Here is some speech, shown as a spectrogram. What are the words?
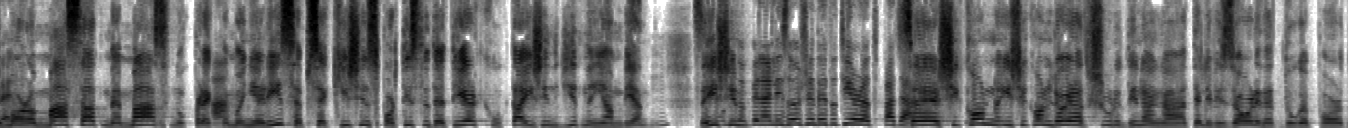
i morëm masat me maskë nuk preku ah. më njeri sepse ishin sportistët e tjerë ku këta ishin gjithë në një ambient mhm. Se ishim... Mund të penalizoheshin dhe të tjerët po dakord. Se i shikon, i shikon lojrat kështu Rudina nga televizori dhe të duket, por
